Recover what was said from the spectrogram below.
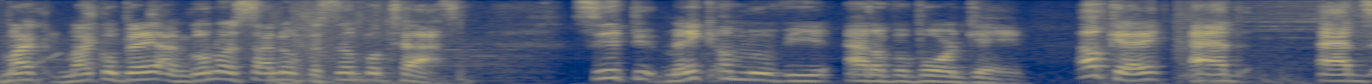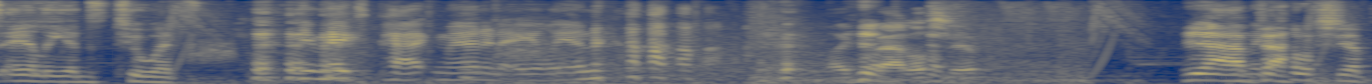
Mike, Michael Bay, I'm going to assign you with a simple task. See if you make a movie out of a board game. Okay, add adds aliens to it. he makes Pac-Man an alien. like Battleship. Yeah, the- Battleship.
